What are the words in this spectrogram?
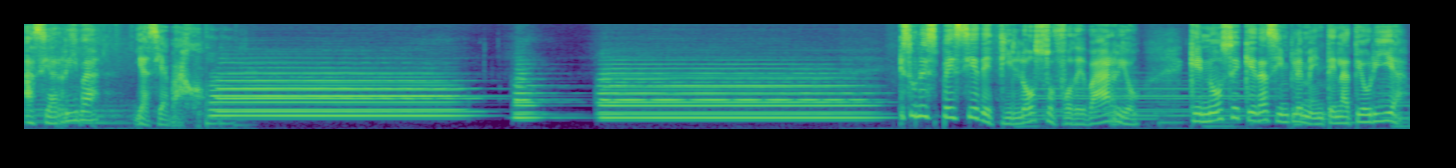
hacia arriba y hacia abajo. Es una especie de filósofo de barrio que no se queda simplemente en la teoría.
